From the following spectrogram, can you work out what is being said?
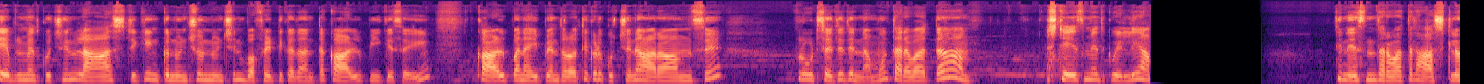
టేబుల్ మీద కూర్చొని లాస్ట్కి ఇంకా నుంచుని నుంచుని బఫెట్ కదా అంతా కాళ్ళు పీకేసాయి. కాళ్ళు పని అయిపోయిన తర్వాత ఇక్కడ కూర్చొని ఆరామ్సే ఫ్రూట్స్ అయితే తిన్నాము. తర్వాత స్టేజ్ మీదకి వెళ్ళి తినేసిన తర్వాత లాస్ట్లో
